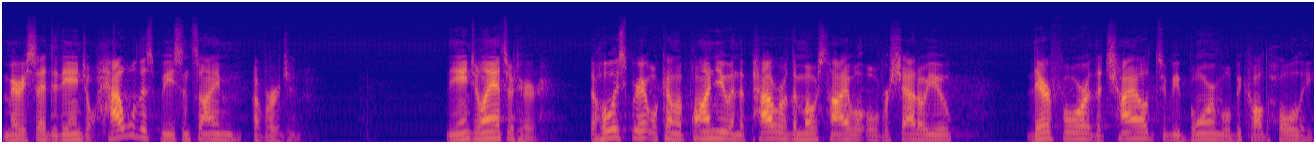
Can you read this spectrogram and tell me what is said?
Mary said to the angel, How will this be since I'm a virgin? The angel answered her, The Holy Spirit will come upon you, and the power of the Most High will overshadow you. Therefore, the child to be born will be called Holy,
